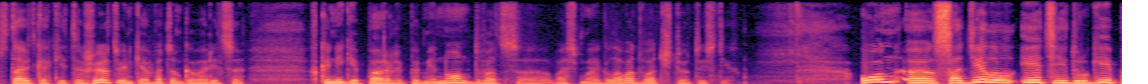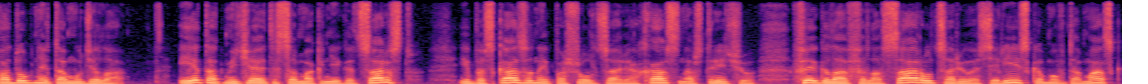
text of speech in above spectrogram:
ставить какие-то жертвенники, об этом говорится в книге Паралипоменон, 28 глава, 24 стих. Он э, соделал эти и другие подобные тому дела. И это отмечает и сама книга царств, ибо сказано, и пошел царь Ахаз навстречу Фегла Феласару, царю ассирийскому, в Дамаск,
